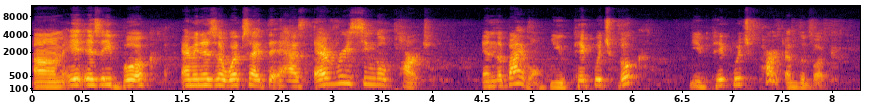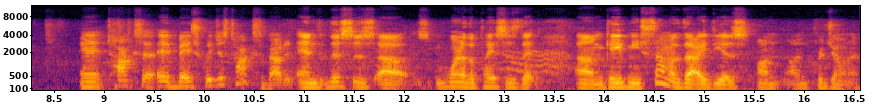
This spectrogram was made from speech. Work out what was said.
Um, it is a book. I mean, it is a website that has every single part in the Bible. You pick which book, you pick which part of the book, and it talks. It basically just talks about it. And this is uh, one of the places that um, gave me some of the ideas on, on for Jonah.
